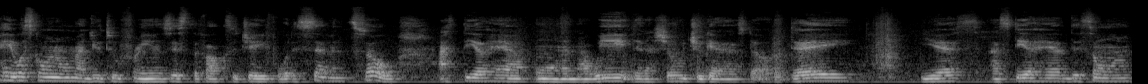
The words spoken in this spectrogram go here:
Hey, what's going on my YouTube friends? It's the Foxy J47. So, I still have on my wig that I showed you guys the other day. Yes, I still have this on.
